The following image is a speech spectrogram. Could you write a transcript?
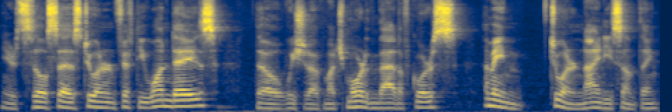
Here it still says 251 days, though we should have much more than that, of course. I mean, 290 something.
